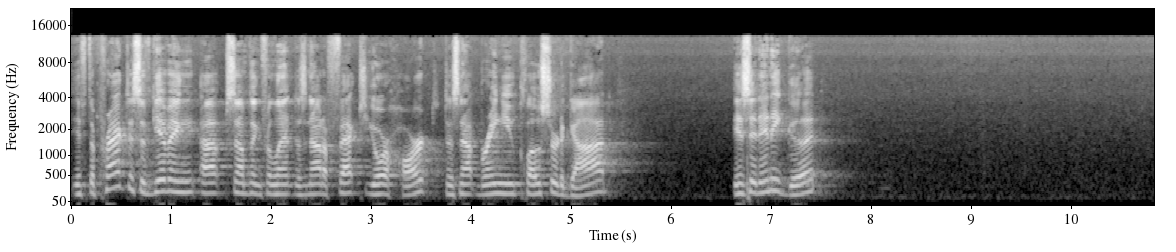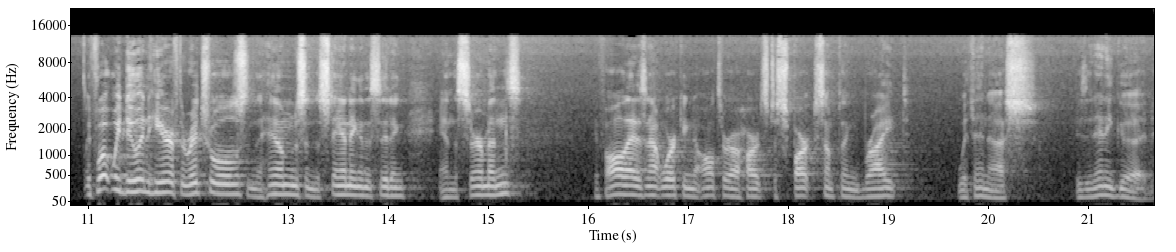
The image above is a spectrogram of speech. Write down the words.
If the practice of giving up something for Lent does not affect your heart, does not bring you closer to God, is it any good? If what we do in here, if the rituals and the hymns and the standing and the sitting and the sermons, if all that is not working to alter our hearts, to spark something bright within us, is it any good?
